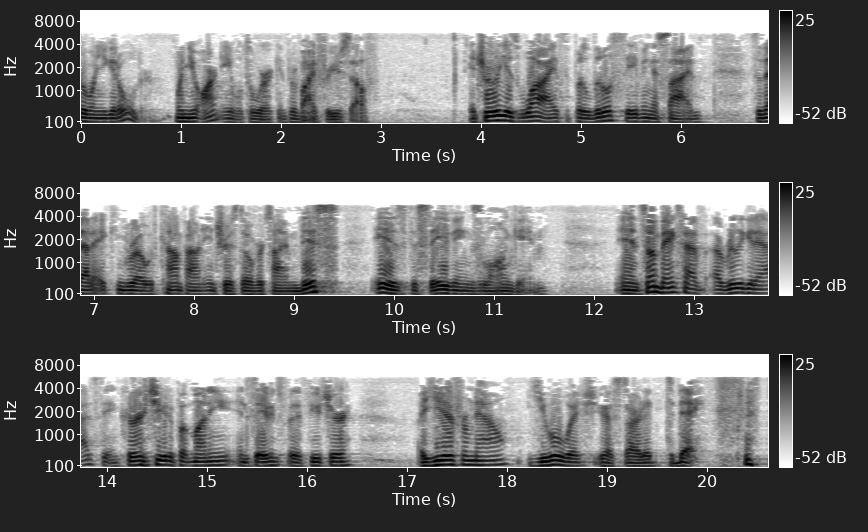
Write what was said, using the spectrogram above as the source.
for when you get older, when you aren't able to work and provide for yourself. It truly is wise to put a little saving aside so that it can grow with compound interest over time. This is the savings long game. And some banks have really good ads to encourage you to put money in savings for the future. A year from now, you will wish you had started today.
